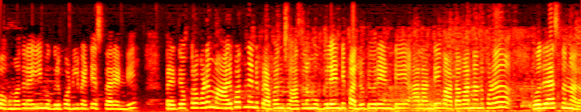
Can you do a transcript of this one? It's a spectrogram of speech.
బహుమతులు అయ్యి ముగ్గులు పోటీలు పెట్టి ఇస్తారండి ప్రతి ఒక్కరు కూడా మారిపోతుందండి ప్రపంచం. అసలు ముగ్గులేంటి పల్లెటూరు ఏంటి అలాంటి వాతావరణాన్ని కూడా వదిలేస్తున్నారు.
